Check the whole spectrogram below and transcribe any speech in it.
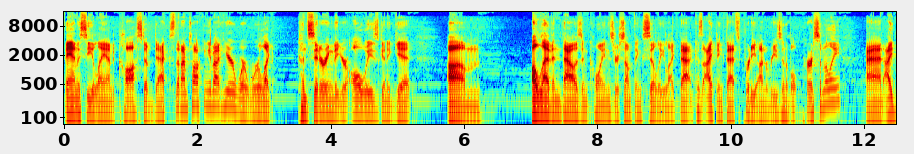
Fantasyland cost of decks that I'm talking about here where we're like considering that you're always going to get um 11,000 coins or something silly like that because I think that's pretty unreasonable personally. And I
